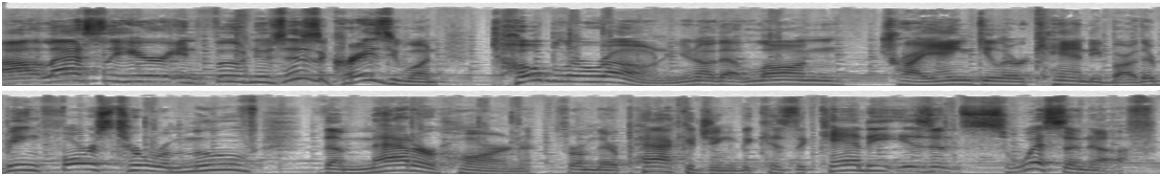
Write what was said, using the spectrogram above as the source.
Uh, lastly, here in food news, this is a crazy one. Toblerone, you know, that long triangular candy bar, they're being forced to remove the Matterhorn from their packaging because the candy isn't Swiss enough.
